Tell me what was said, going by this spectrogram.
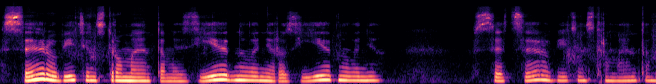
Все робіть інструментами з'єднування, роз'єднування. Все це робіть інструментами.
